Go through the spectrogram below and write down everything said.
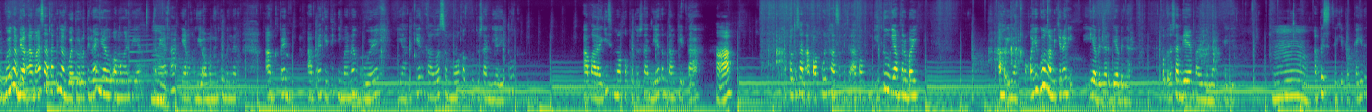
gue nggak bilang amasa tapi nggak gue turutin aja omongan dia. Ternyata yang dia omongin itu bener. Sampai sampai titik di mana gue yakin kalau semua keputusan dia itu apalagi semua keputusan dia tentang kita. Keputusan apa pun hal sekecil apa pun itu yang terbaik. Oh iya pokoknya gue nggak mikir lagi. Iya bener dia bener. Keputusan dia yang paling benar kayak gitu. Hmm. Apa sedikit kayak gitu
